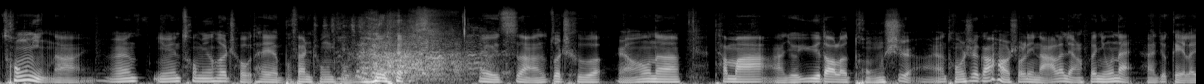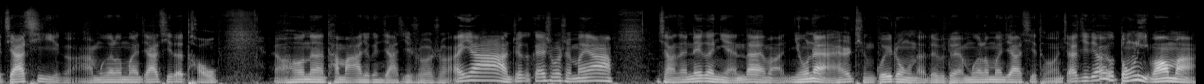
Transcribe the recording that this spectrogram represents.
聪明的，嗯，因为聪明和丑他也不犯冲突。还有一次啊，坐车，然后呢，他妈啊就遇到了同事啊，然后同事刚好手里拿了两盒牛奶啊，就给了佳琪一个啊，摸了摸佳琪的头。然后呢，他妈就跟佳琪说说，哎呀，这个该说什么呀？你想在那个年代嘛，牛奶还是挺贵重的，对不对？摸了摸佳琪头，佳琪要有懂礼貌嘛。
